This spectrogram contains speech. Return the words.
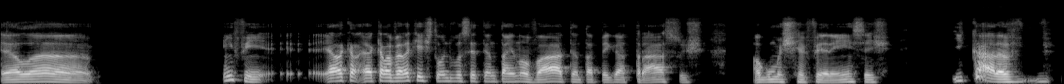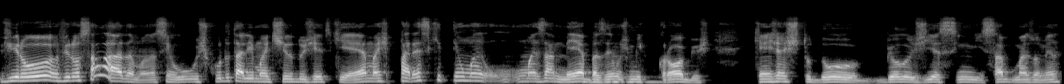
ela enfim, é aquela velha questão de você tentar inovar, tentar pegar traços, algumas referências. E, cara, virou, virou salada, mano. Assim, o escudo tá ali mantido do jeito que é, mas parece que tem uma, umas amebas, uns micróbios. Quem já estudou biologia, assim, e sabe mais ou menos.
